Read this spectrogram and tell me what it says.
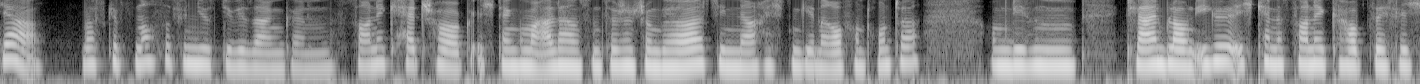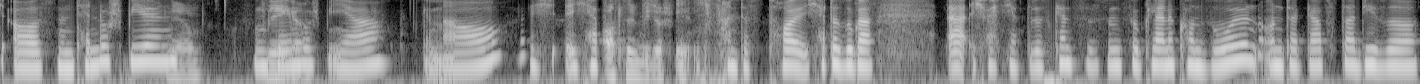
ja, was gibt's noch so für News, die wir sagen können? Sonic Hedgehog. Ich denke mal, alle haben es inzwischen schon gehört. Die Nachrichten gehen rauf und runter. Um diesen kleinen blauen Igel. Ich kenne Sonic hauptsächlich aus Nintendo-Spielen. Ja. Ein Sega. Gameboy-Spiel, ja, genau. Ich, ich hab's, Aus dem Videospiel. Ich, ich fand das toll. Ich hatte sogar, äh, ich weiß nicht, ob du das kennst, das sind so kleine Konsolen und da gab es da diese,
